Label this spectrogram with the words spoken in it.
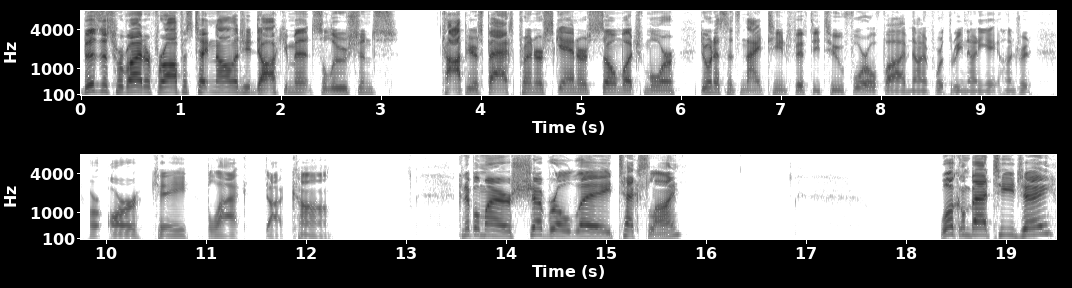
business provider for office technology, document solutions, copiers, fax printers, scanners, so much more. Doing it since 1952. 405 943 9800 or rkblack.com. Knippelmier Chevrolet text line Welcome back, TJ.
